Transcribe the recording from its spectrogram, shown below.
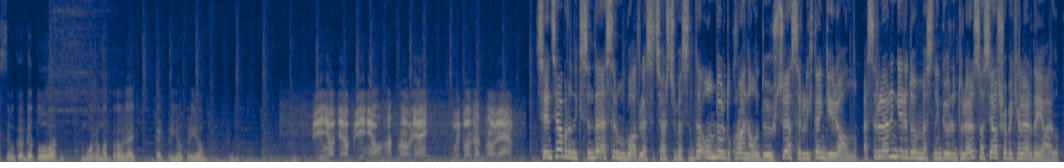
посылка готова. Можем отправлять. Как принял прием. Принял тебя, принял, отправляй. Мы тоже отправляем. Sentyabrın 2-də əsir mübadiləsi çərçivəsində 14 Ukraynalı döyüşçü əsirlikdən geri alınıb. Əsirlərin geri dönməsinin görüntüləri sosial şəbəkələrdə yayılıb.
